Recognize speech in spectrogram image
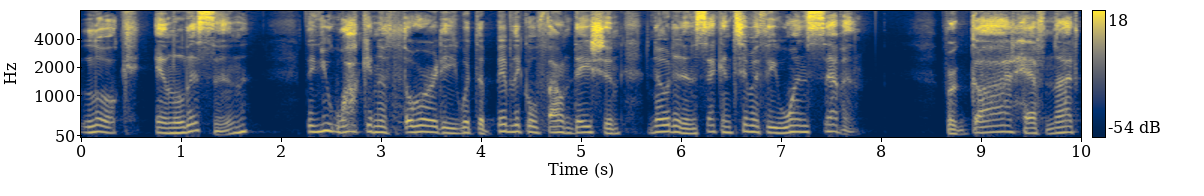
look, and listen, then you walk in authority with the biblical foundation noted in 2 Timothy 1 7. For God hath not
